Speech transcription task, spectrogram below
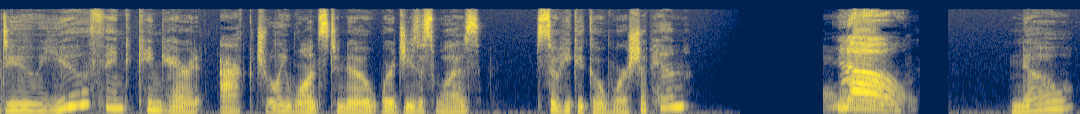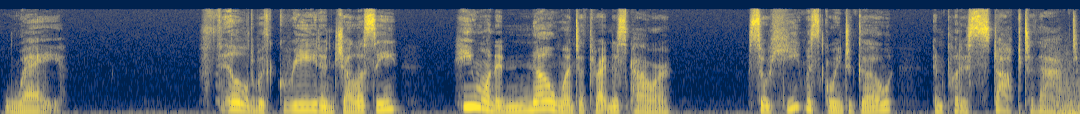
Do you think King Herod actually wants to know where Jesus was so he could go worship him? No. No way. Filled with greed and jealousy, he wanted no one to threaten his power. So he was going to go and put a stop to that.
